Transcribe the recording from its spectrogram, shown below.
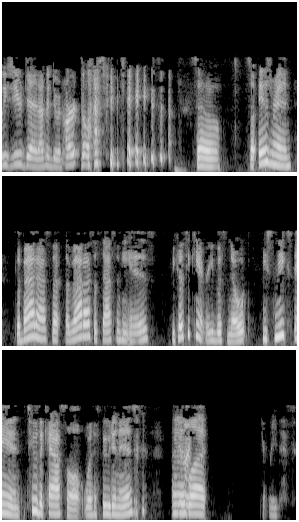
Least you did. I've been doing art the last few days. So, so Isrin, the badass that the badass assassin he is, because he can't read this note, he sneaks in to the castle where the food in is, and is like- like, Can't read this.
